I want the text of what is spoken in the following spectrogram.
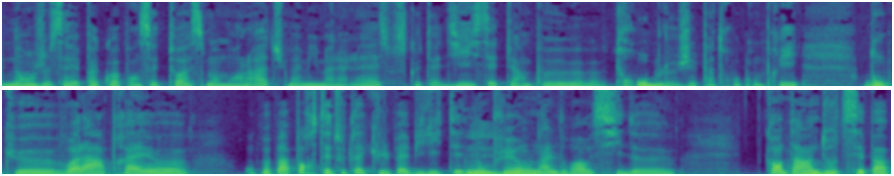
non, je savais pas quoi penser de toi à ce moment-là. Tu m'as mis mal à l'aise. Ou ce que t'as dit, c'était un peu trouble. J'ai pas trop compris. Donc voilà. Après, on peut pas porter toute la culpabilité non Mm. plus. On a le droit aussi de. Quand t'as un doute, c'est pas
